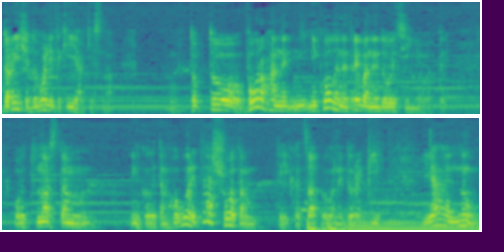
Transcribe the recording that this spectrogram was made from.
до речі, доволі таки якісно. Тобто ворога ні- ніколи не треба недооцінювати. От у нас там інколи там говорять, а що там, ти кацапи, вони дураки. Я ну,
